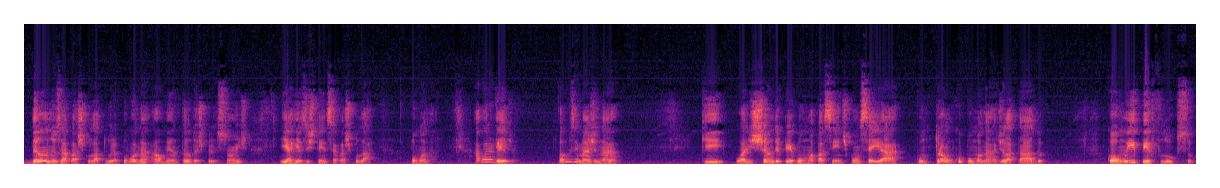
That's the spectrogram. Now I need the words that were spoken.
danos à vasculatura pulmonar, aumentando as pressões e a resistência vascular pulmonar. Agora veja, vamos imaginar que o Alexandre pegou uma paciente com CIA, com tronco pulmonar dilatado, com hiperfluxo,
